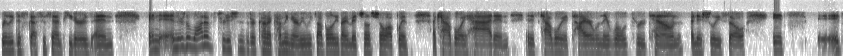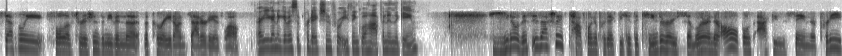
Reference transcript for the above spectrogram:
really discuss the Stampeders and and and there's a lot of traditions that are kind of coming here. I mean, we saw Bo Levi Mitchell show up with a cowboy hat and and his cowboy attire when they rolled through town initially. So it's it's definitely full of traditions and even the the parade on Saturday as well. Are you going to give us a prediction for what you think will happen in the game? You know, this is actually a tough one to predict because the teams are very similar and they're all both acting the same. They're pretty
